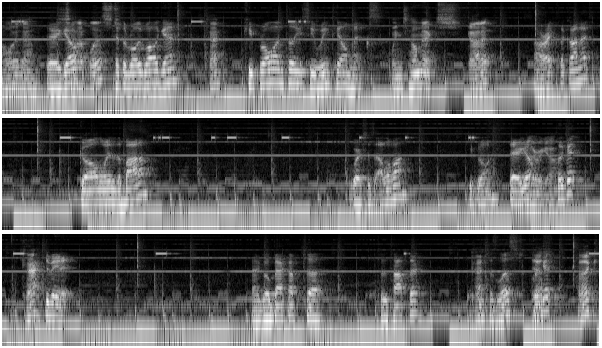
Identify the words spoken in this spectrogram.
All the way down. There you go. Setup list. Hit the rolling ball again. Okay. Keep rolling until you see wingtail mix. Wingtail mix. Got it. All right, click on it. Go all the way to the bottom. Where it says Elevon. Keep going. There you go. There we go. Click it. Okay. Activate it. Now go back up to to the top there. Okay. It says list. Click Yes. it. Click.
